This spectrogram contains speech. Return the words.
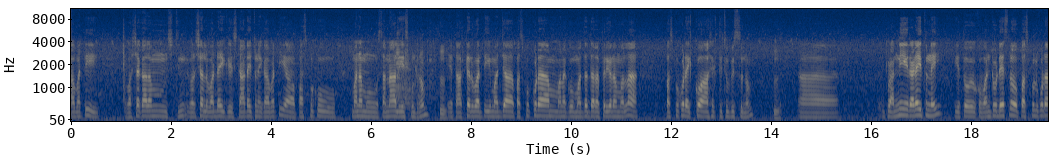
కాబట్టి వర్షాకాలం వర్షాలు పడ్డాయి స్టార్ట్ అవుతున్నాయి కాబట్టి ఆ పసుపుకు మనము సన్నాలు వేసుకుంటున్నాం. ఈ ట్రాక్టర్ బట్టి ఈ మధ్య పసుపు కూడా మనకు మద్దతు ధర పెరగడం వల్ల పసుపు కూడా ఎక్కువ ఆసక్తి చూపిస్తున్నాం. ఇప్పుడు అన్నీ రెడీ అవుతున్నాయి. ఒక వన్ టూ డేస్లో పసుపులు కూడా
